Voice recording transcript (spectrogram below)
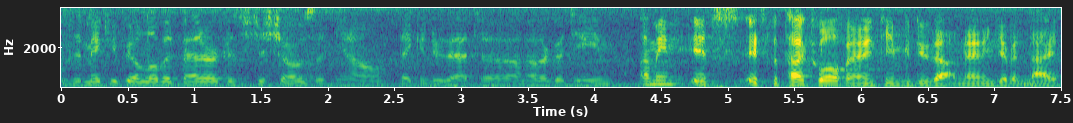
does it make you feel a little bit better? Because it just shows that you know they can do that to another good team. I mean, it's it's the Pac-12, and any team can do that on any given night.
